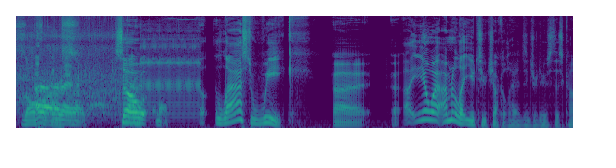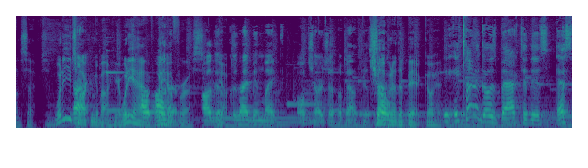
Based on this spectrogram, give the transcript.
This is all, All for right, all us. right, all right. So No, uh, last week, uh, uh, you know what? I'm going to let you two chuckleheads introduce this concept. What are you All right. talking about here? What do you have? I'll, what do you I'll have for us? I'll go Yeah. because I've been like all charged up about this. Chopping So, at the bit. Go ahead. it, it kind of goes back to this S,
